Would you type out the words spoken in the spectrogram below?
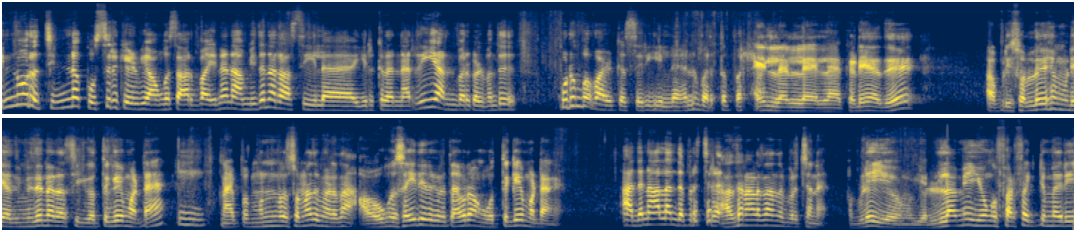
இன்னொரு சின்ன கொசுறு கேள்வி அவங்க சார்பா. என்னன்னா மிதுன ராசியில இருக்கிற நிறைய அன்பர்கள் வந்து குடும்ப வாழ்க்கை சரியில்லைன்னு வருத்தப்படுறேன் இல்ல இல்ல இல்ல கிடையாது. அப்படி சொல்லவே முடியாது. மிதுன ராசிக்கு ஒத்துக்கவே மாட்டேன். நான் இப்ப முன்பு சொன்னது மேலதான். அவங்க சைடு இருக்கிற தவிர அவங்க ஒத்துக்கவே மாட்டாங்க. அதனால அந்த பிரச்சனை. அதனால தான் அந்த பிரச்சனை. அப்படியே எல்லாமே இவங்க பர்ஃபெக்ட் மாதிரி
